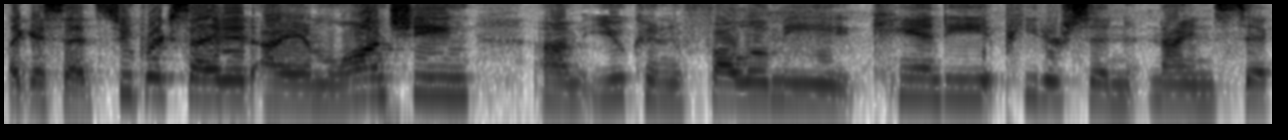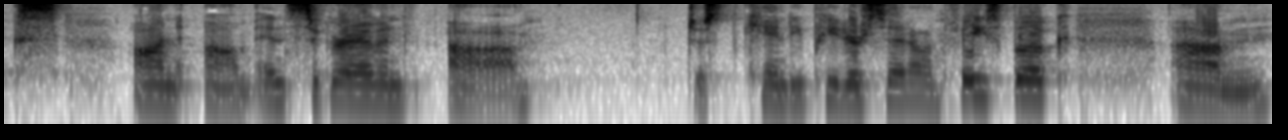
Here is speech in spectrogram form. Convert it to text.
like I said, super excited. I am launching. Um, you can follow me, Candy Pedersen 96 on um, Instagram and uh, just Candy Pedersen on Facebook. Um,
